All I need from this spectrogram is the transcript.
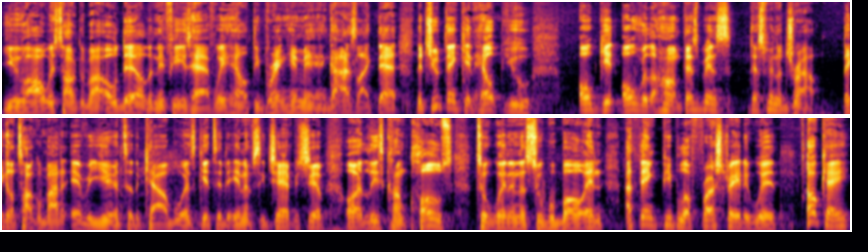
you always talked about Odell, and if he's halfway healthy, bring him in. Guys like that that you think can help you oh get over the hump. There's been there's been a drought. They're gonna talk about it every year until the Cowboys get to the NFC Championship or at least come close to winning the Super Bowl. And I think people are frustrated with okay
